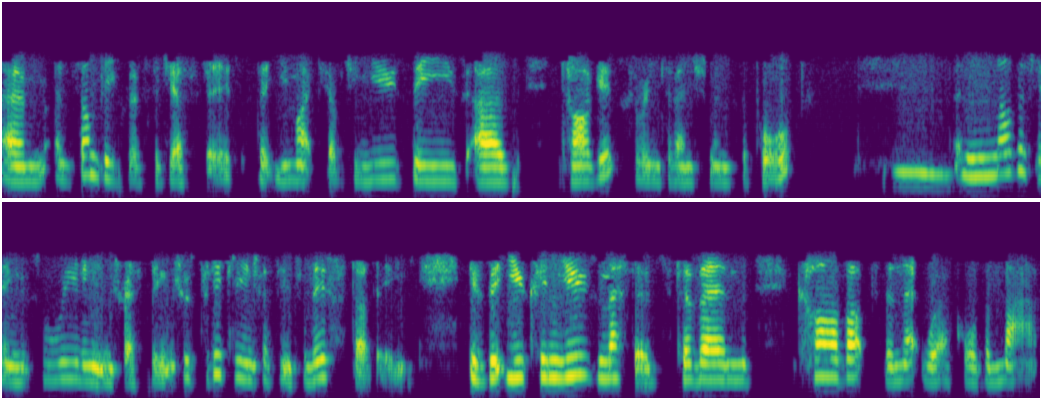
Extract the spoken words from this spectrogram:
Um, and some people have suggested that you might be able to use these as targets for intervention and support. Mm. Another thing that's really interesting, which was particularly interesting for this study, is that you can use methods to then carve up the network or the map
